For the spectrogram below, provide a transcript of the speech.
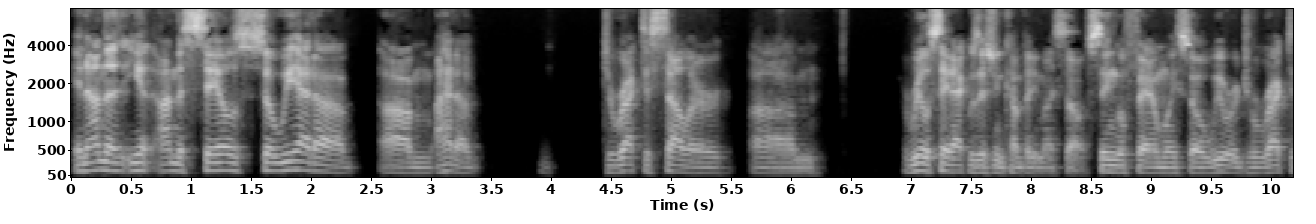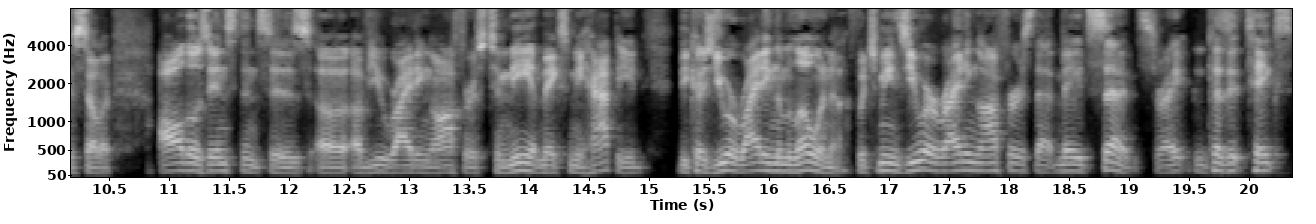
And on the on the sales, so we had a um I had a direct to seller um real estate acquisition company myself, single family. So we were direct to seller all those instances uh, of you writing offers, to me, it makes me happy because you were writing them low enough, which means you were writing offers that made sense, right? Because it takes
